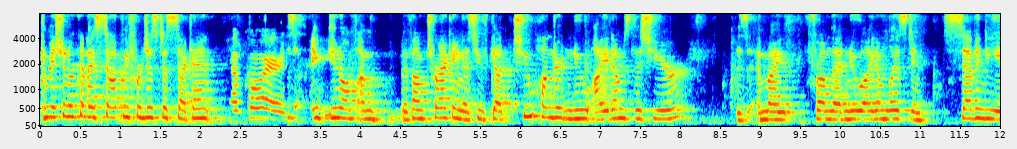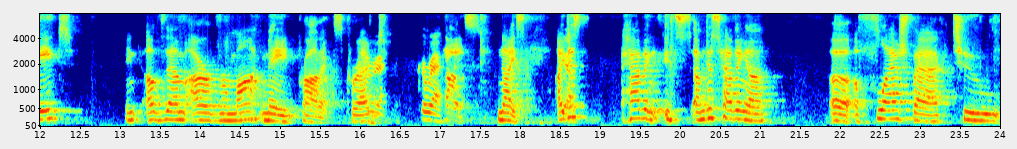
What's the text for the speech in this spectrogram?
Commissioner, can I stop you for just a second? Of course. You know, if I'm, if I'm tracking this, you've got 200 new items this year. Is, am I from that new item list and 78 of them are Vermont-made products, correct? Correct. Nice, nice. I just having, it's, I'm just having a, a a flashback to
